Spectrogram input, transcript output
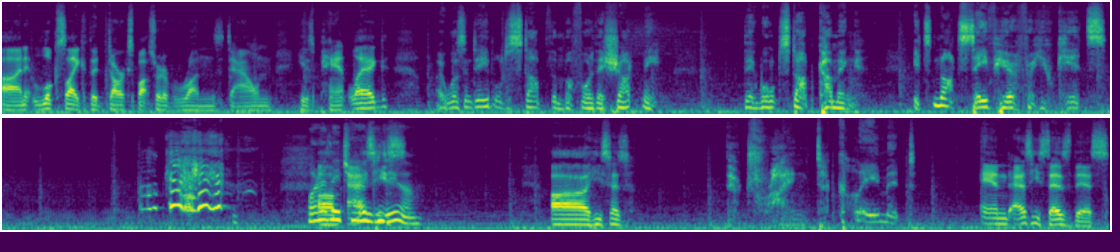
uh, and it looks like the dark spot sort of runs down his pant leg. I wasn't able to stop them before they shot me. They won't stop coming. It's not safe here for you kids Okay. What are Um, they trying to do? uh, he says they're trying to claim it and as he says this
